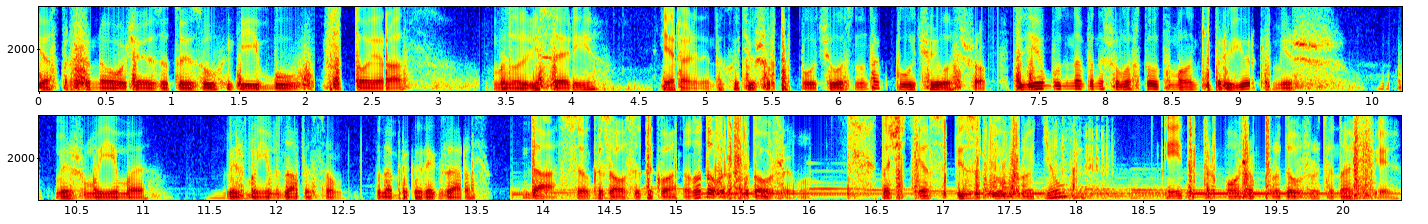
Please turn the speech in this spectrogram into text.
я страшенно вибачаю за той звук, який був в той раз в минулій серії. Я реально не хотів, щоб так вийшло. Ну так вийшло, що. Тоді я буду, напевно, що влаштовувати маленькі перевірки між, між моїми. Між моїм записом, наприклад, як зараз. Так, да, все оказалося адекватно. Ну добре, продовжуємо. Значить, я собі зробив броню, і тепер можемо продовжувати наші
